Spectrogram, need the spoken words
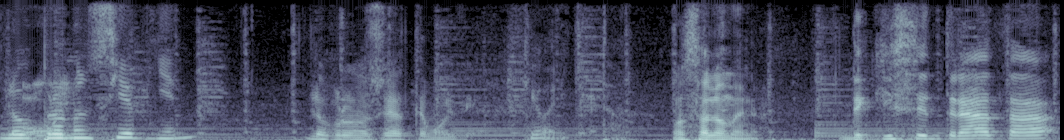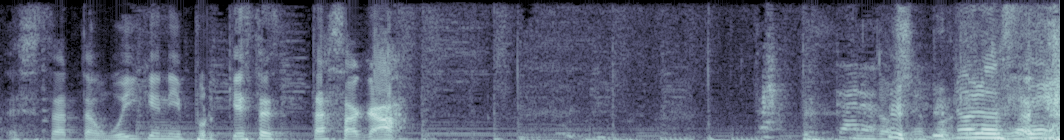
¿Lo Uy. pronuncié bien? Lo pronunciaste muy bien. Qué bonito. Gonzalo Mena, ¿de qué se trata Startup Weekend y por qué estás- acá? No sé por No qué lo sé.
